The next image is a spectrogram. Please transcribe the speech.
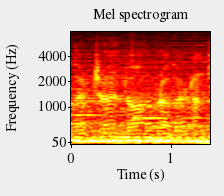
brother, turned on brother,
